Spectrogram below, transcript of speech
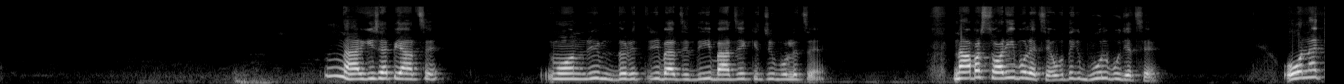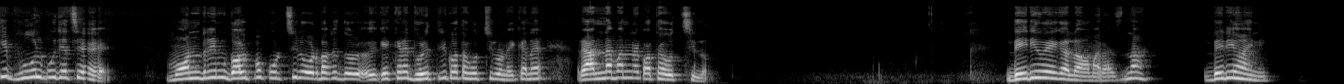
Nargis happy আছে মনরিম ধরিত্রী বাজে, দি বাজে কিছু বলেছে। না, আবার সরি বলেছে, ও দেখি ভুল বুঝেছে। ও নাকি ভুল বুঝেছে। মনরিম গল্প করছিল, ওর ধ- এখানে ধরিত্রীর কথা হচ্ছিল না, এখানে রান্না বান্নার কথা হচ্ছিল। দেরি হয়ে গেল আমার আজ, না? দেরি হয়নি।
